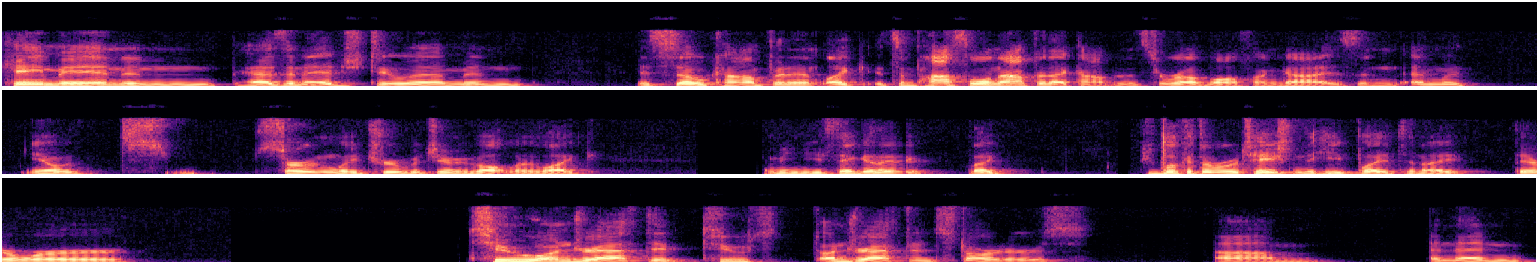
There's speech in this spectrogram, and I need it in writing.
came in and has an edge to him and is so confident. Like it's impossible not for that confidence to rub off on guys. And and with you know, it's certainly true with Jimmy Butler. Like I mean, you think of the like, if you look at the rotation the Heat played tonight, there were two undrafted, two undrafted starters, um, and then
